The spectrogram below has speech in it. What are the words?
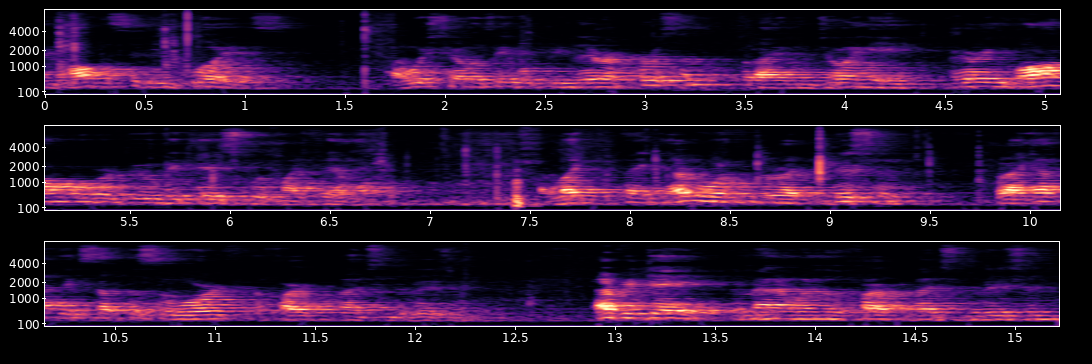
and all the city employees. I wish I was able to be there in person, but I am enjoying a very long overdue vacation with my family. I'd like to thank everyone for the recognition, but I have to accept this award for the Fire Prevention Division. Every day, the men and women of the Fire Prevention Division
